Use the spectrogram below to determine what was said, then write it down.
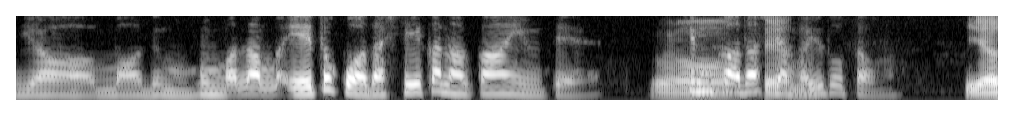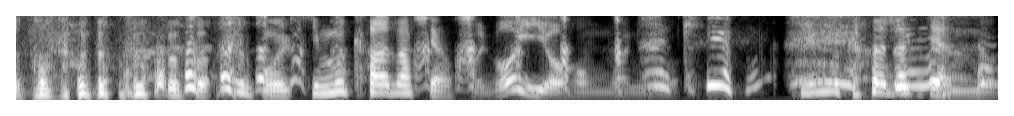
いやまあでもほんまなええとこは出していかなあかん言うて。うんキム・カーダシアンが言うとったわいや、そうそうそうそうそう。もうキム・カーダシアンすごいよ、ほんまに。キムキム・カーダシアンの。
